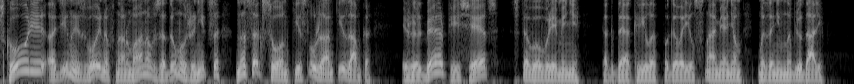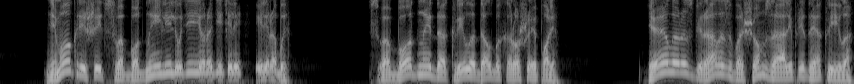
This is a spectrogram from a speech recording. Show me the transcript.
Вскоре один из воинов-норманов задумал жениться на саксонке, служанке замка, и Жильбер, писец, с того времени, когда Аквила поговорил с нами о нем, мы за ним наблюдали, не мог решить, свободные ли люди ее родители или рабы. Свободный до Аквила дал бы хорошее поле. Дело разбиралось в большом зале при де Аквила.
